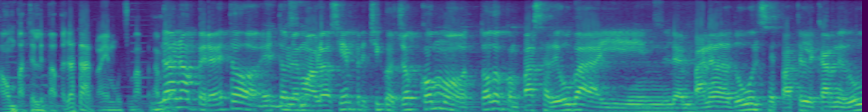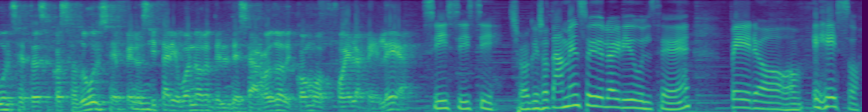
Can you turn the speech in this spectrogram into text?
a un pastel de papa. Ya está, no hay mucho más para No, hablar. no, pero esto, esto lo hemos hablado siempre, chicos. Yo como todo con pasa de uva y la empanada dulce, pastel de carne dulce, todas esas cosas dulces, pero sí estaría bueno del desarrollo de cómo fue la pelea. Sí, sí, sí. Yo que yo también soy de lo agridulce, ¿eh? Pero es eso.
